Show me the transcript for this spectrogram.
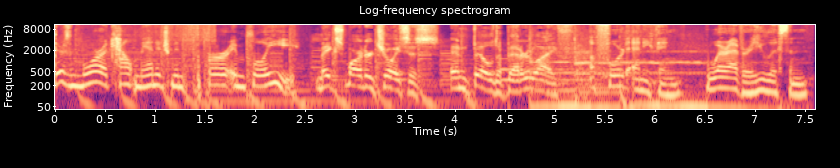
there's more account management per employee employee. Make smarter choices and build a better life. Afford anything, wherever you listen.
